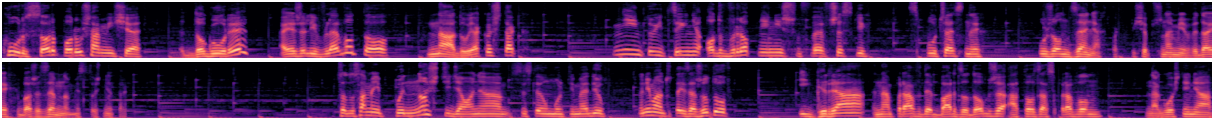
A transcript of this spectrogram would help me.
kursor porusza mi się do góry, a jeżeli w lewo, to na dół. Jakoś tak nieintuicyjnie, odwrotnie niż we wszystkich współczesnych urządzeniach. Tak mi się przynajmniej wydaje, chyba że ze mną jest coś nie tak. Co do samej płynności działania systemu multimediów, no nie mam tutaj zarzutów i gra naprawdę bardzo dobrze, a to za sprawą nagłośnienia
